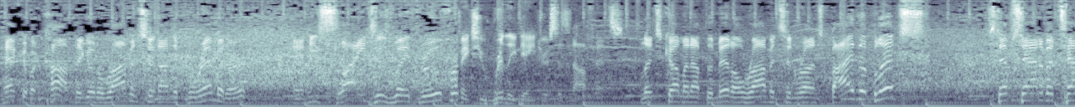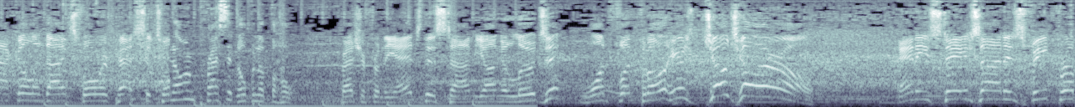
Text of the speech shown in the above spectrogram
heck of a comp. They go to Robinson on the perimeter, and he slides his way through. For Makes you really dangerous as an offense. Blitz coming up the middle. Robinson runs by the blitz, steps out of a tackle, and dives forward past the 20. Don't press it open up the hole. Pressure from the edge this time. Young eludes it. One foot throw. Here's JoJo Earle. And he stays on his feet for a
